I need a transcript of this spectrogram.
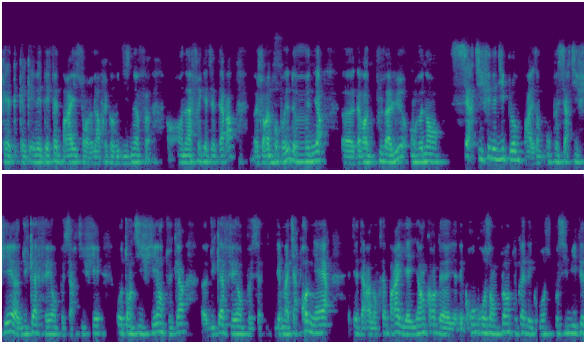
qui avait été faite pareil sur l'après-Covid-19 en Afrique, etc., bah, je leur ai proposé de venir, euh, d'avoir une plus-value en venant certifier des diplômes. Par exemple, on peut certifier euh, du café, on peut certifier, authentifier en tout cas euh, du café, on peut des matières premières, etc. Donc c'est pareil, il y, a, encore des, il y a des gros gros emplois, en tout cas des grosses possibilités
